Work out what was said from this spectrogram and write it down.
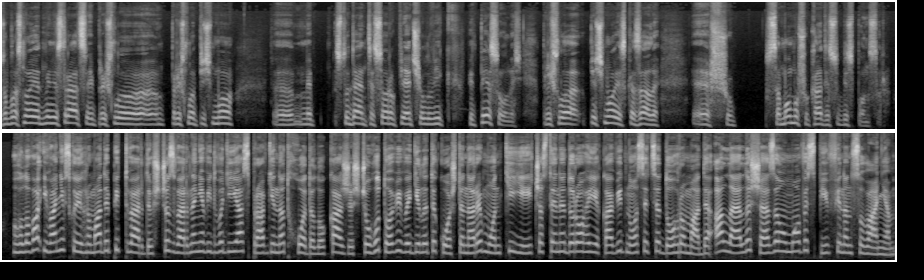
З обласної адміністрації прийшло, прийшло письмо. е, Ми студенти 45 чоловік підписувались. Прийшло письмо і сказали, е, що самому шукати собі спонсора. Голова Іванівської громади підтвердив, що звернення від водія справді надходило. Каже, що готові виділити кошти на ремонт тієї частини дороги, яка відноситься до громади, але лише за умови співфінансування.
